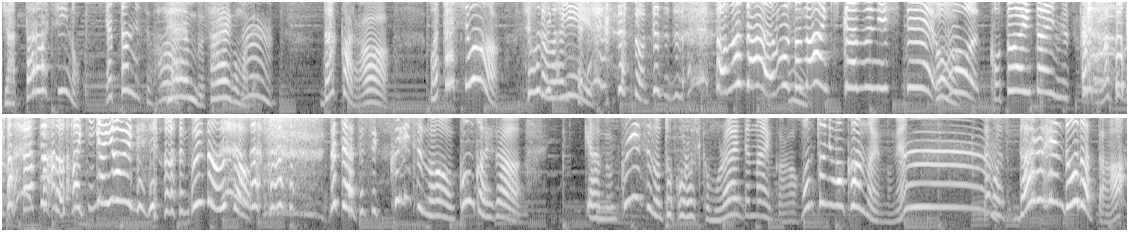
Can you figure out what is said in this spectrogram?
やったらしいの、やったんですよ。はい。全部最後まで、うん。だから私は正直 ちょっとちょっとそのさもうその案聞かずにして、うん。もう断りたいんですけどなんかちょっと先が読めてしまう。嘘嘘。だって私クリスの今回さあのクリスのところしかもらえてないから本当に分かんないのね。だからダル編どうだった？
